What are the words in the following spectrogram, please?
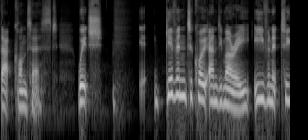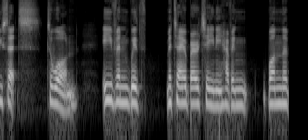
that contest, which, given to quote Andy Murray, even at two sets to one, even with Matteo Berrettini having won the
